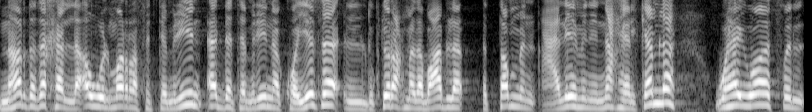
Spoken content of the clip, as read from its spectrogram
النهارده دخل لأول مرة في التمرين أدى تمرينة كويسة. الدكتور أحمد أبو عبلة اطمن عليه من الناحية الكاملة وهيواصل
